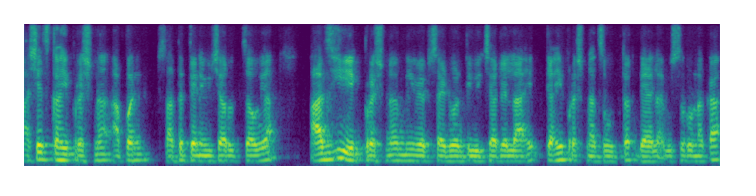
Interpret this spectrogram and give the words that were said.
असेच काही प्रश्न आपण सातत्याने विचारत जाऊया. आजही एक प्रश्न मी वेबसाईटवरती विचारलेला आहे. त्याही प्रश्नाचं उत्तर द्यायला विसरू नका.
